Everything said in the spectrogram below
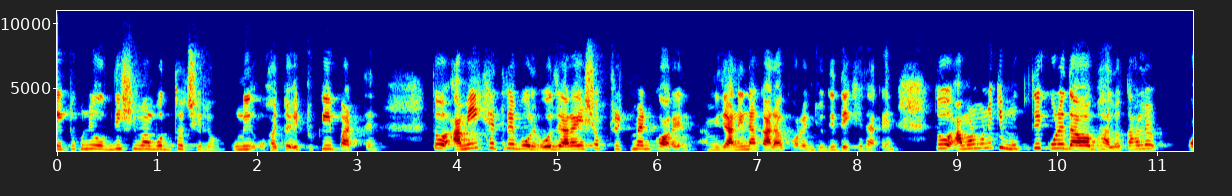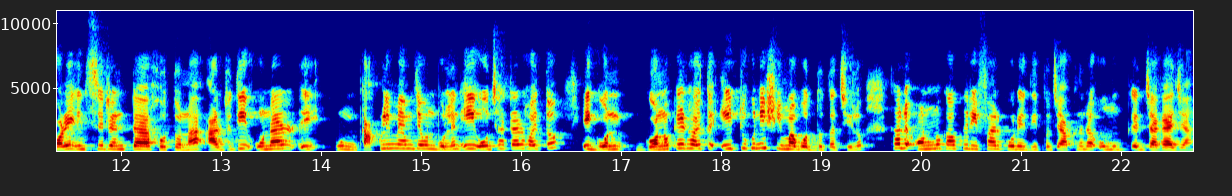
এইটুকুনি অবধি সীমাবদ্ধ ছিল। উনি হয়তো এটুকুই পারতেন। তো আমি এই ক্ষেত্রে বলব, যারা এইসব ট্রিটমেন্ট করেন, আমি জানি না কারা করেন, যদি দেখে থাকেন, তো আমার মনে কি মুক্তি করে দেওয়া ভালো, তাহলে পরে ইনসিডেন্টটা হতো না। আর যদি ওনার এই কাকুলি ম্যাম যেমন বললেন, এই ওঝাটার হয়তো, এই গণকের হয়তো এইটুকুনি সীমাবদ্ধতা ছিল, তাহলে অন্য কাউকে রিফার করে দিত যে আপনারা অমুকের জায়গায় যান,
